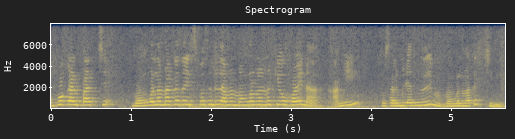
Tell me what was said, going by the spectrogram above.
উপকার পাচ্ছে। মঙ্গলা মাকে তো স্পেশালি আমার মঙ্গলা মামা কেউ হয় না। আমি সোশ্যাল মিডিয়া থেকে মঙ্গলা মাকে চিনি।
